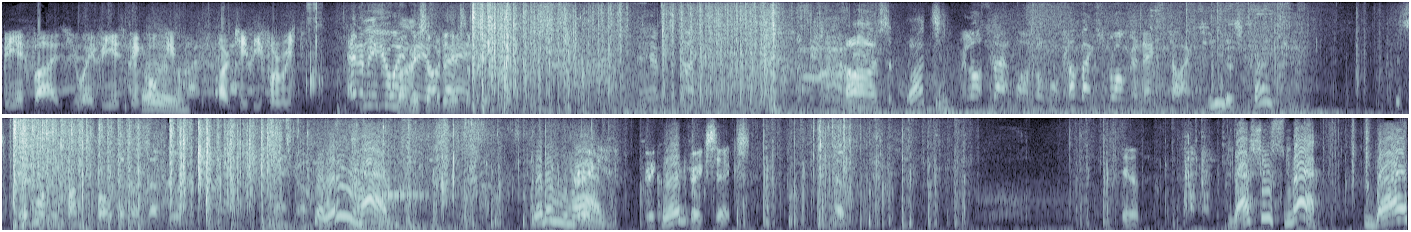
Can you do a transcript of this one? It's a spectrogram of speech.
Be advised, UAV is being over. RTB for re- Enemy Oh, here's somebody, here's somebody. They have. Oh, what? We lost that one, but we'll come back stronger next time. Jesus Christ. It's, it's helping fuck both of us up, dude. Wait, what do you have? What do you have? Craig, Craig? Craig 6. Yep. Yep. That's your smack, That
